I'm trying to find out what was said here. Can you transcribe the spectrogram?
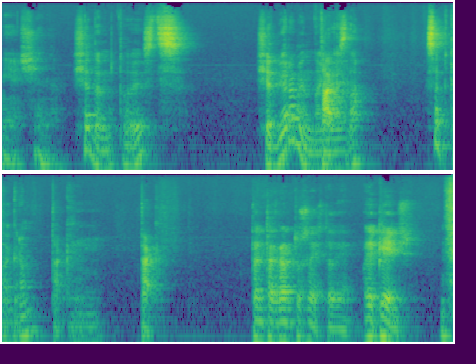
Nie, siedem. 7 to jest siedmioramienna Tak. gwiazda. Septagram. Tak, tak. Pentagram to sześć, to wiem. Ej, pięć.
